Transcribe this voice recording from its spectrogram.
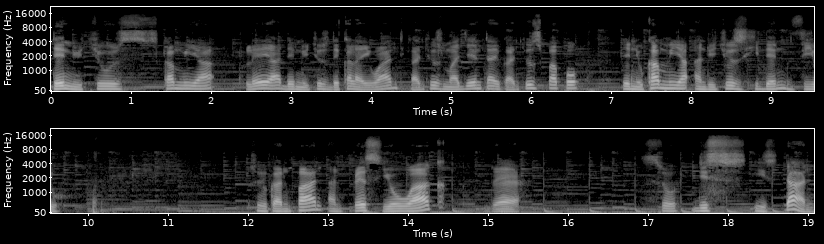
Then you choose come here layer then you choose the color you want. You can choose magenta you can choose purple then you come here and you choose hidden view. So you can pan and press your work there. So this is done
